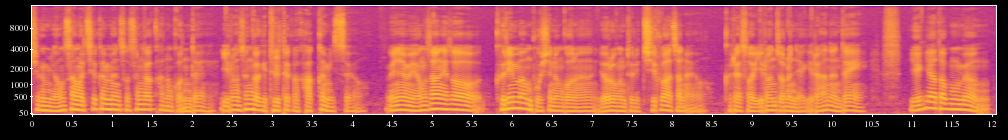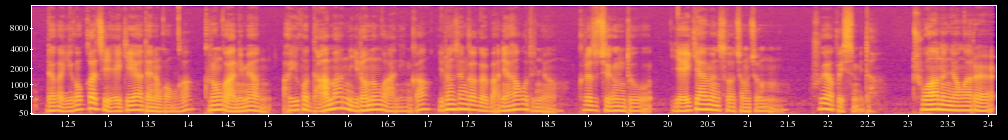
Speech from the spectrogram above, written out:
지금 영상을 찍으면서 생각하는 건데 이런 생각이 들 때가 가끔 있어요. 왜냐면 영상에서 그림만 보시는 거는 여러분들이 지루하잖아요. 그래서 이런저런 얘기를 하는데 얘기하다 보면 내가 이것까지 얘기해야 되는 건가? 그런 거 아니면 아 이거 나만 이러는 거 아닌가? 이런 생각을 많이 하거든요. 그래서 지금도 얘기하면서 점점 후회하고 있습니다. 좋아하는 영화를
